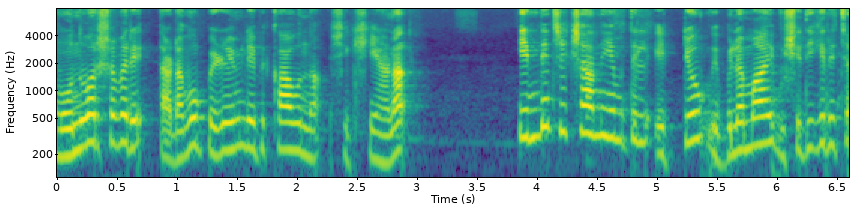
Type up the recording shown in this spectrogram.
മൂന്ന് വർഷം വരെ തടവും പിഴയും ലഭിക്കാവുന്ന ശിക്ഷയാണ്. ഇന്ത്യൻ ശിക്ഷാ നിയമത്തിൽ ഏറ്റവും വിപുലമായി വിശദീകരിച്ച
